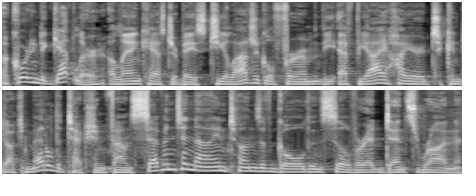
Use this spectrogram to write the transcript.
According to Getler, a Lancaster based geological firm the FBI hired to conduct metal detection found seven to nine tons of gold and silver at Dents Run,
